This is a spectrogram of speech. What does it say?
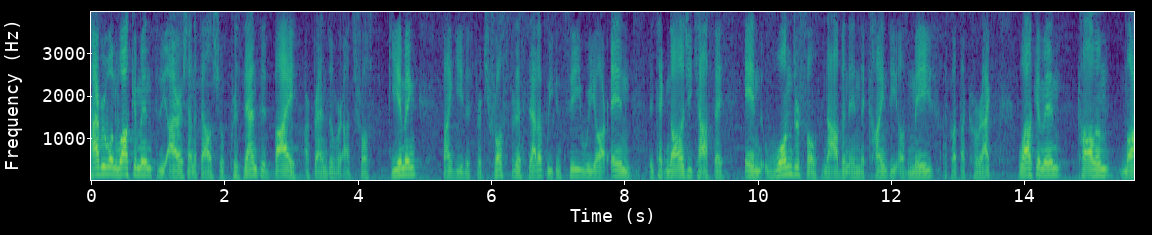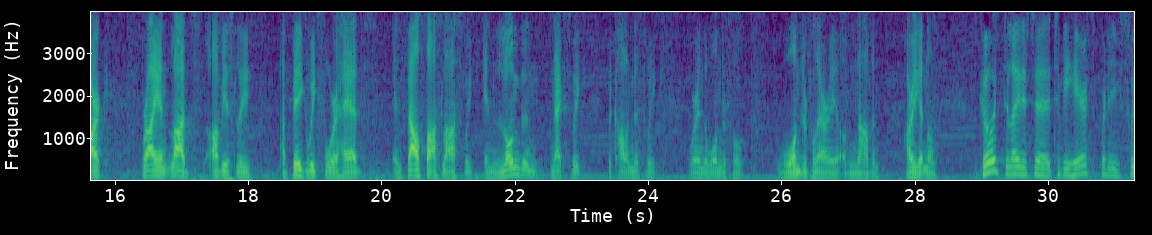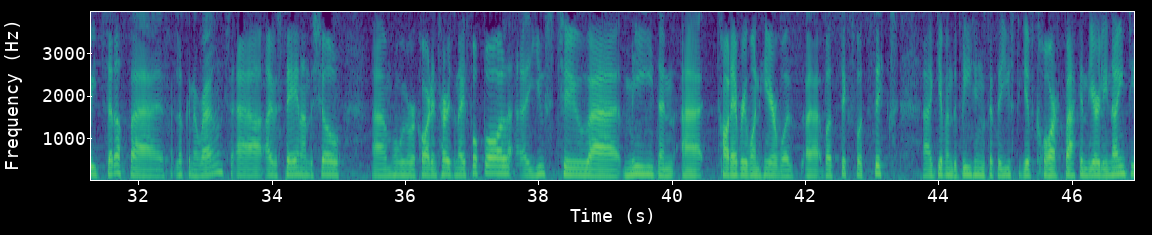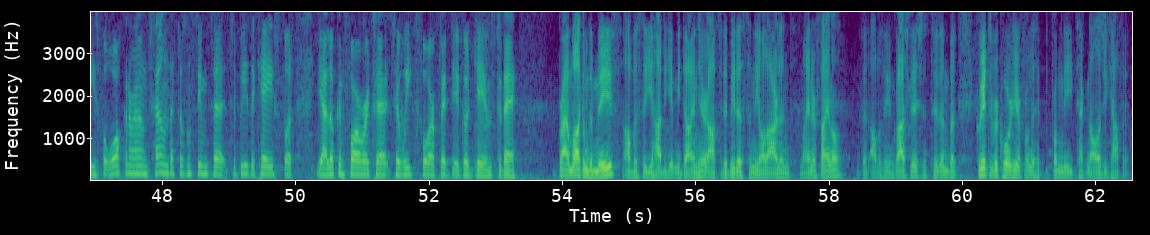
Hi, everyone. Welcome into the Irish NFL show presented by our friends over at Trust Gaming. Thank you for Trust for this setup. We can see we are in the Technology Cafe in wonderful Navan in the county of Meath. I got that correct. Welcome in, Colm, Mark, Brian, lads. Obviously, a big week four ahead. In Belfast last week, in London next week, but Colm this week. We're in the wonderful, wonderful area of Navan. How are you getting on? Good, delighted to, to be here. It's a pretty sweet setup. Uh, looking around, uh, I was saying on the show um, when we were recording Thursday Night Football, uh, used to uh, me, then uh, thought everyone here was uh, about six foot six. given the beatings that they used to give Cork back in the early 90s, but walking around town, that doesn't seem to, to be the case. But yeah, looking forward to, to week four. Plenty of good games today. Brian, welcome to Meath. Obviously, you had to get me down here after they beat us in the All Ireland minor final. But obviously, congratulations to them. But great to record here from the from the Technology Cafe.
